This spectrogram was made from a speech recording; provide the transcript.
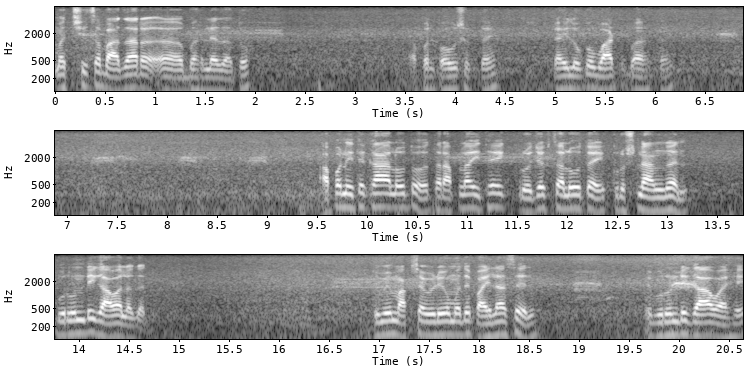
मच्छीचा बाजार भरला जातो. आपण पाहू शकताय. काही लोक वाट पाहतात आपण इथे का आलो होतो? तर आपला इथे एक प्रोजेक्ट चालू होतो आहे कृष्ण अंगण बुरुंडी गावालगत. तुम्ही मागच्या व्हिडिओमध्ये पाहिलं असेल हे बुरुंडी गाव आहे.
